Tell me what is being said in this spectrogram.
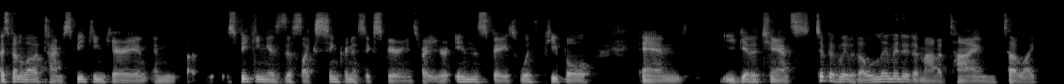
I spend a lot of time speaking, Carrie, and, and uh, speaking is this like synchronous experience, right? You're in the space with people and you get a chance, typically with a limited amount of time, to like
